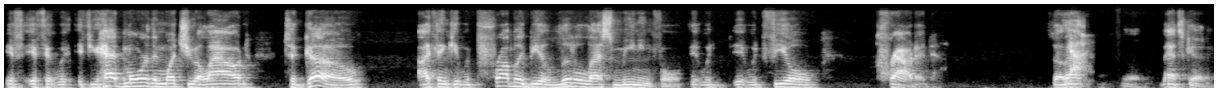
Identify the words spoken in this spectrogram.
if if it if you had more than what you allowed to go, I think it would probably be a little less meaningful. It would it would feel crowded. So that's yeah. good. That's good.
